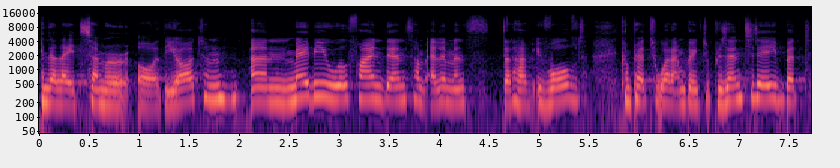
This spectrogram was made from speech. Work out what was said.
in the late summer or the autumn. And maybe you will find then some elements that have evolved compared to what I'm going to present today. But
